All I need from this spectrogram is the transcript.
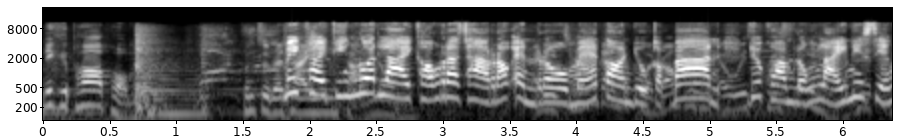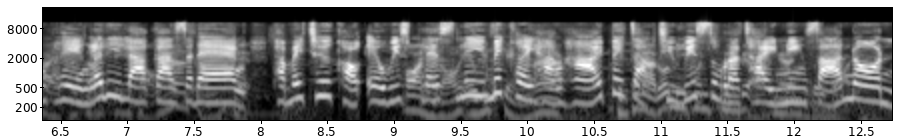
นี่คือพ่อผม คุณสุรชัยไม่เคยทิ้งลวดลายของราชาร็อกแอนด์โรแม้ตอนอยู่กับบ้าน ด้วยความหลงไหลในเสียงเพลงและลีลาการแสดงทำให้ชื่อของเอลวิสเพลสลีย์ไม่เคยห่างหายไปจากชีวิตสุรชัยนิงสานนท์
